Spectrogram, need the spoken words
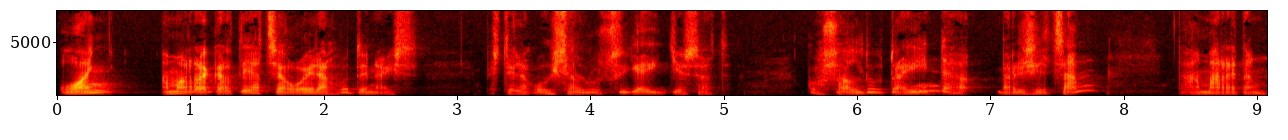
oain amarrak arteatzea goera jute naiz. Bestela goiza luzia itxezat. Gozaldu eta inda berriz etzan, eta amarretan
